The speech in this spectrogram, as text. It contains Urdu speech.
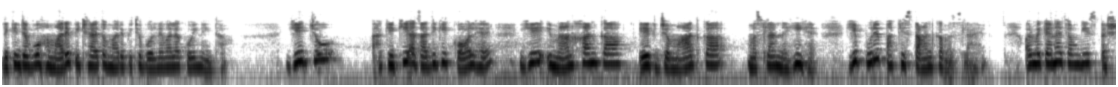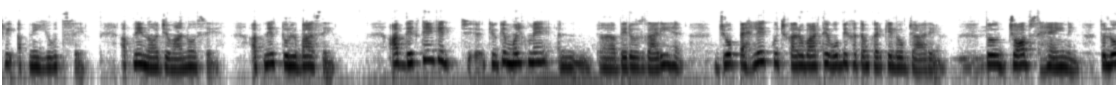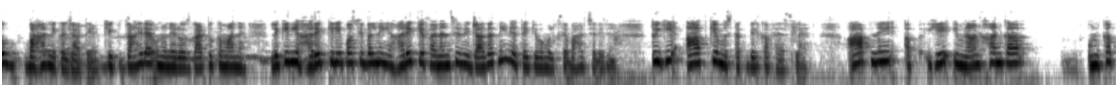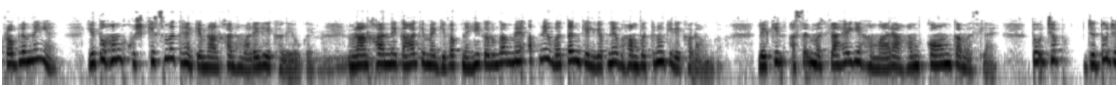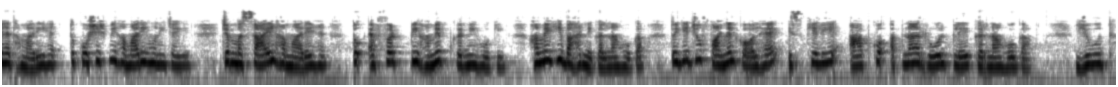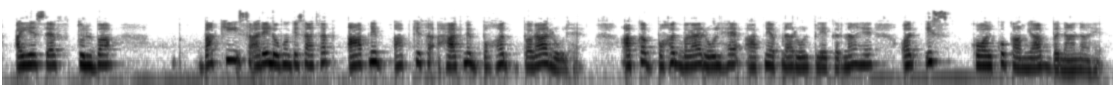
لیکن جب وہ ہمارے پیچھے آئے تو ہمارے پیچھے بولنے والا کوئی نہیں تھا۔ یہ جو حقیقی آزادی کی کال ہے، یہ عمران خان کا ایک جماعت کا مسئلہ نہیں ہے، یہ پورے پاکستان کا مسئلہ ہے۔ اور میں کہنا چاہوں گی اسپیشلی اپنی یوتھ سے، اپنے نوجوانوں سے، اپنے طلباء سے۔ آپ دیکھتے ہیں کہ کیونکہ ملک میں بے روزگاری ہے، جو پہلے کچھ کاروبار تھے وہ بھی ختم کر کے لوگ جا رہے ہیں۔ تو جابس ہیں ہی نہیں۔ تو لوگ باہر نکل جاتے ہیں۔ کہ ظاہر ہے انہوں نے روزگار تو کمانا ہے، لیکن یہ ہر ایک کے لیے پاسبل نہیں ہے۔ ہر ایک کے فائنینس اجازت نہیں دیتے کہ وہ ملک سے باہر چلے جائیں۔ تو یہ آپ کے مستقبل کا فیصلہ ہے۔ آپ نے اب یہ عمران خان کا، ان کا پرابلم نہیں ہے۔ یہ تو ہم خوش قسمت ہیں کہ عمران خان ہمارے لیے کھڑے ہو گئے۔ عمران خان نے کہا کہ میں گیو اپ نہیں کروں گا، میں اپنے وطن کے لیے، اپنے ہم وطنوں کے لیے کھڑا ہوں گا۔ لیکن اصل مسئلہ ہے یہ ہمارا، ہم قوم کا مسئلہ ہے۔ تو جب جدوجہد ہماری ہے تو کوشش بھی ہماری ہونی چاہیے۔ جب مسائل ہمارے ہیں تو ایفرٹ بھی ہمیں کرنی ہوگی، ہمیں ہی باہر نکلنا ہوگا۔ تو یہ جو فائنل کال ہے، اس کے لیے آپ کو اپنا رول پلے کرنا ہوگا۔ یوتھ آئی ایس ایف طلبا باقی سارے لوگوں کے ساتھ ساتھ آپ نے، آپ کے ہاتھ میں بہت بڑا رول ہے۔ آپ کا بہت بڑا رول ہے، آپ نے اپنا رول پلے کرنا ہے اور اس کال کو کامیاب بنانا ہے۔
